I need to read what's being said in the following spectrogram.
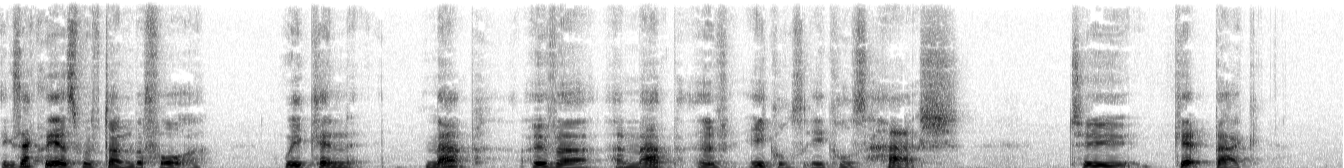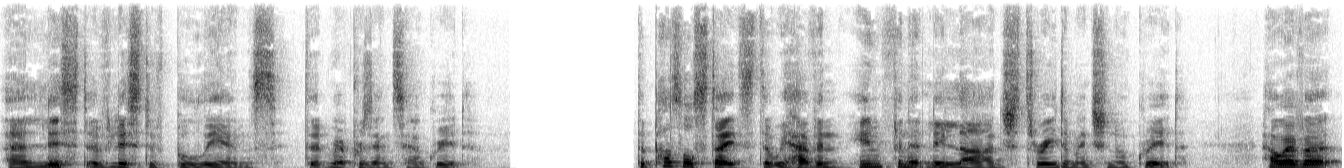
exactly as we've done before, we can map over a map of equals equals hash to get back a list of list of booleans that represents our grid. The puzzle states that we have an infinitely large three-dimensional grid. However,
